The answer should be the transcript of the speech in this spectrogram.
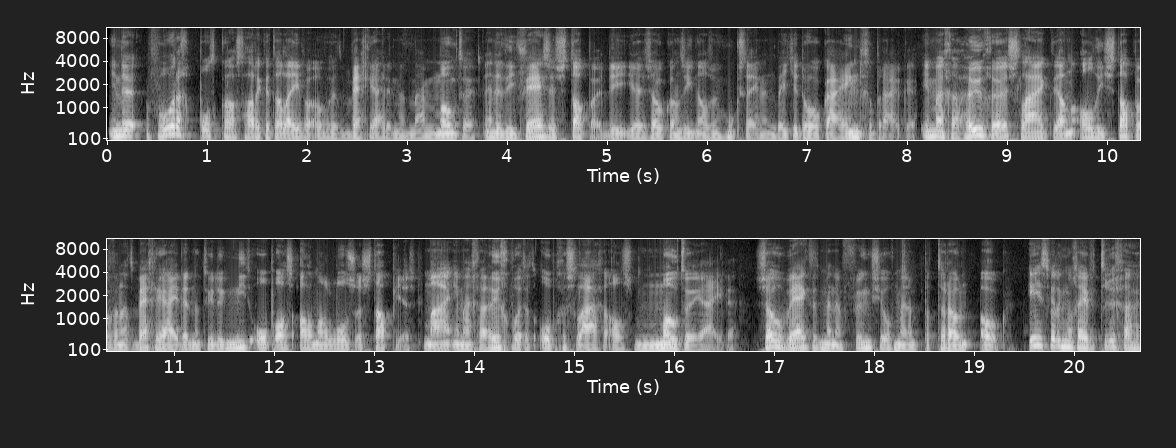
In de vorige podcast had ik het al even over het wegrijden met mijn motor en de diverse stappen die je zo kan zien als een hoeksteen een beetje door elkaar heen gebruiken. In mijn geheugen sla ik dan al die stappen van het wegrijden natuurlijk niet op als allemaal losse stapjes, maar in mijn geheugen wordt het opgeslagen als motorrijden. Zo werkt het met een functie of met een patroon ook. Eerst wil ik nog even terug gaan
